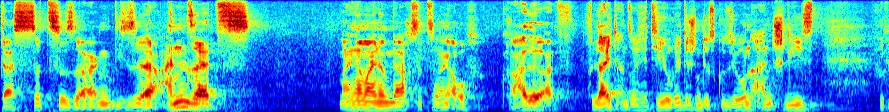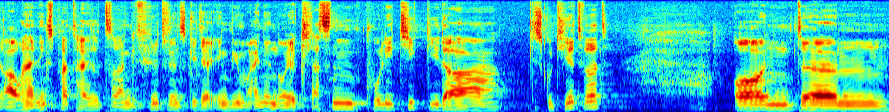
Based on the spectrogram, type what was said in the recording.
dass sozusagen dieser Ansatz meiner Meinung nach sozusagen auch gerade vielleicht an solche theoretischen Diskussionen anschließt, die gerade auch in der Linkspartei sozusagen geführt werden. Es geht ja irgendwie um eine neue Klassenpolitik, die da diskutiert wird. Und ähm,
